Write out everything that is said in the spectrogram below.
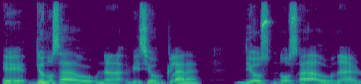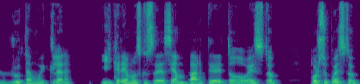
Eh, Dios nos ha dado una visión clara, Dios nos ha dado una ruta muy clara y queremos que ustedes sean parte de todo esto. Por supuesto,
